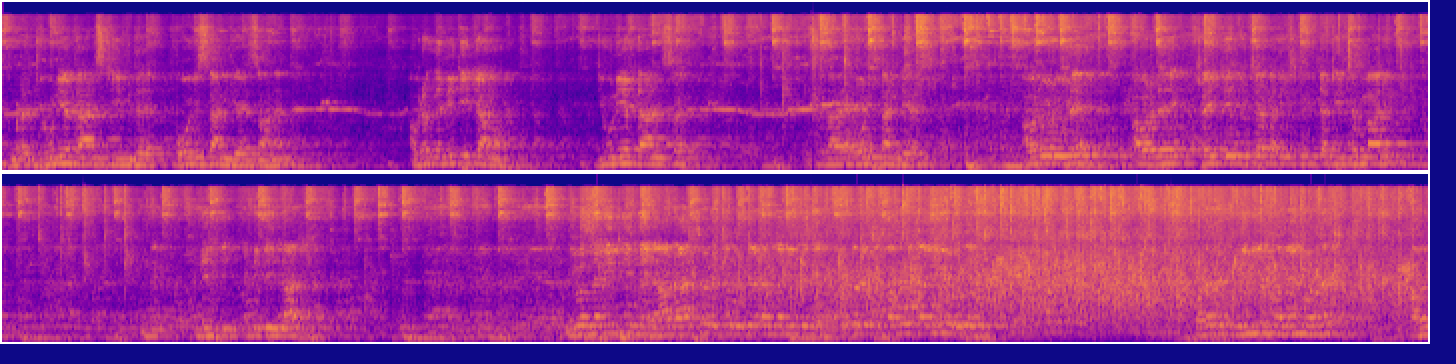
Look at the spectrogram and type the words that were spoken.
നമ്മുടെ ജൂനിയർ ഡാൻസ് ടീമിലെ ബോയ്സ് ആൻഡ് ഗേൾസ് ആണ്. നിന്നിട്ടിരിക്കാമോ എണീറ്റിരിക്കാമോ? Junior dance boys and girls അവരോടുകൂടെ അവരുടെ ട്രെയിൻ ചെയ്യിപ്പിച്ച പരീക്ഷിച്ച ടീച്ചർമാരും എണീറ്റിരുന്നാൽ നിങ്ങളൊന്ന് എണീറ്റിരുന്നേ. ആ ഡാൻസ് കളിച്ച കുട്ടികളെ ഒന്ന് എണീറ്റിരുന്നേ. വളരെ ചുരുങ്ങിയ സമയം കൊണ്ട് അവർ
